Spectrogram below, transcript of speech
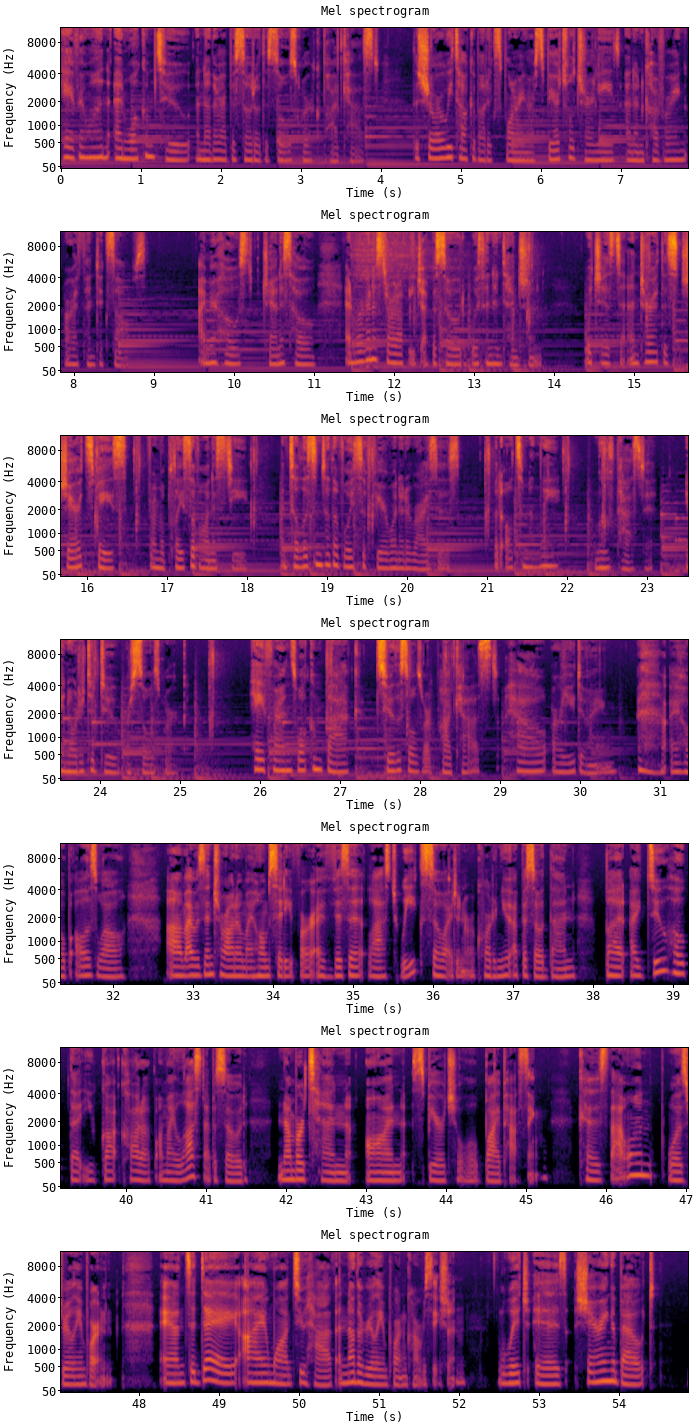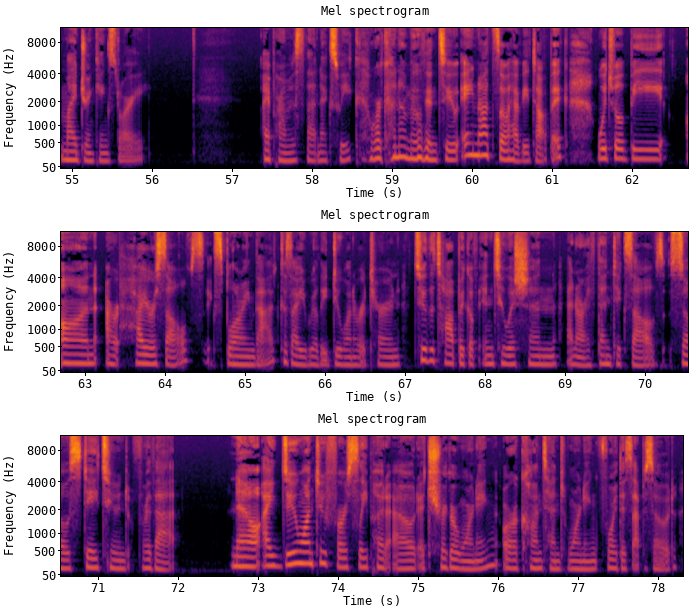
Hey everyone, and welcome to another episode of the Soul's Work podcast, the show where we talk about exploring our spiritual journeys and uncovering our authentic selves. I'm your host, Janice Ho, and we're going to start off each episode with an intention, which is to enter this shared space from a place of honesty and to listen to the voice of fear when it arises, but ultimately move past it in order to do our soul's work. Hey, friends, welcome back to the Soul's Work podcast. How are you doing? I hope all is well. Um, I was in Toronto, my home city, for a visit last week, so I didn't record a new episode then. But I do hope that you got caught up on my last episode, number 10, on spiritual bypassing, because that one was really important. And today I want to have another really important conversation, which is sharing about my drinking story. I promise that next week we're going to move into a not so heavy topic, which will be on our higher selves, exploring that, because I really do want to return to the topic of intuition and our authentic selves. So stay tuned for that. Now, I do want to firstly put out a trigger warning or a content warning for this episode.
